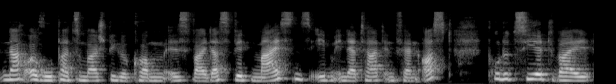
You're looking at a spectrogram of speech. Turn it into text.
nach Europa zum Beispiel gekommen ist, weil das wird meistens eben in der Tat in Fernost produziert, weil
